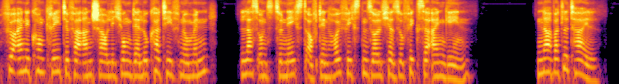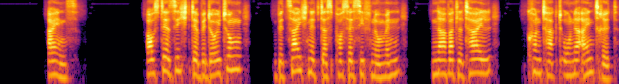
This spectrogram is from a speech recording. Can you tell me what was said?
Für eine konkrete Veranschaulichung der Lokativnomen, lass uns zunächst auf den häufigsten solcher Suffixe eingehen. Nahuatl Teil 1. Aus der Sicht der Bedeutung, bezeichnet das Possessivnomen, Nahuatl Teil, Kontakt ohne Eintritt.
